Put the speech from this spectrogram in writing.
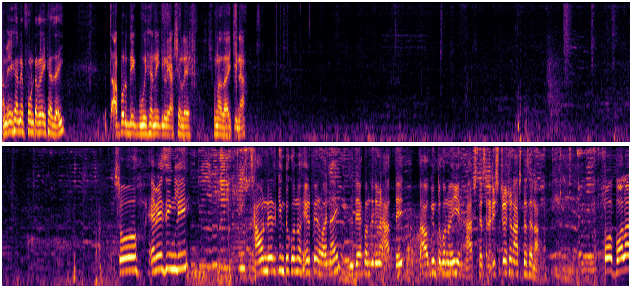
আমি এখানে ফোনটা রেখা যাই, তারপর দেখব এখানে গেলে আসলে শোনা যায় কিনা। সো অ্যামেজিংলি সাউন্ডের কিন্তু কোনো হেরফের হয় নাই। যদি এখন যদি আমি হাত দেই, তাও কিন্তু কোনো ই আসতেছে না রেজিস্ট্রেশন আসতেছে না। তো বলা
